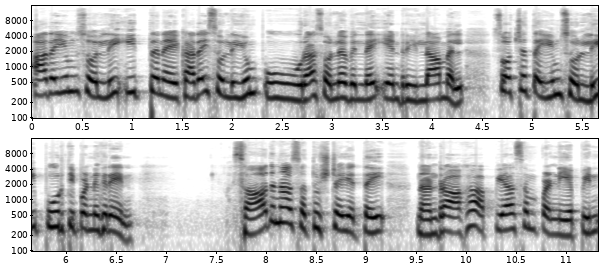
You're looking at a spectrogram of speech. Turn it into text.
அதையும் சொல்லி இத்தனை கதை சொல்லியும் பூரா சொல்லவில்லை என்று இல்லாமல் சொச்சத்தையும் சொல்லி பூர்த்தி பண்ணுகிறேன். சாதனா சதுஷ்டயத்தை நன்றாக அபியாசம் பண்ணிய பின்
